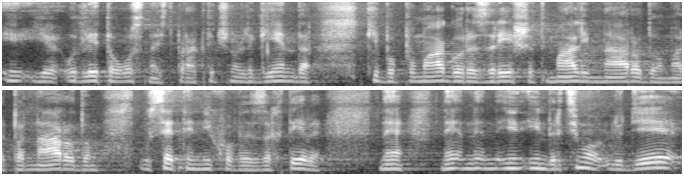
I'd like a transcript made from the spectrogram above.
je od leta 18 praktično legenda, ki bo pomagal razrešiti malim narodom ali pa narodom vse te njihove zahteve. Ne, ne, ne, in, in recimo ljudje,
